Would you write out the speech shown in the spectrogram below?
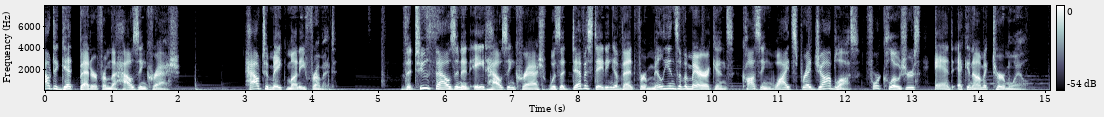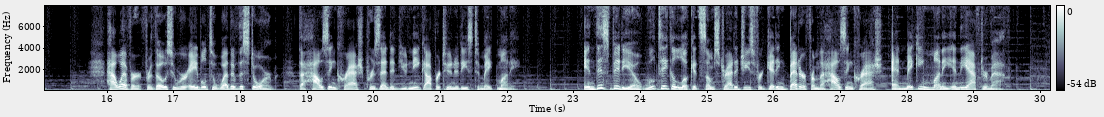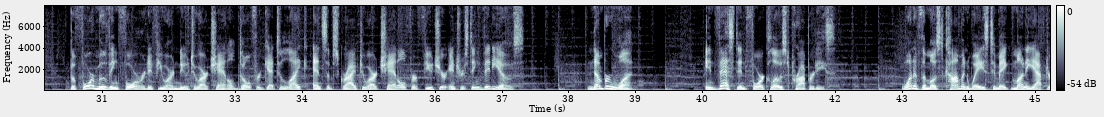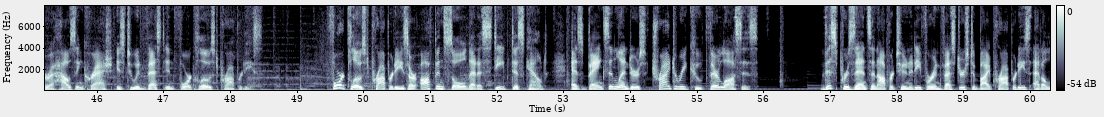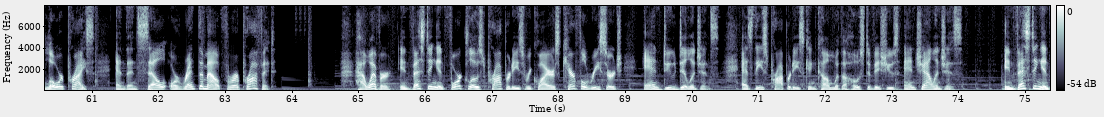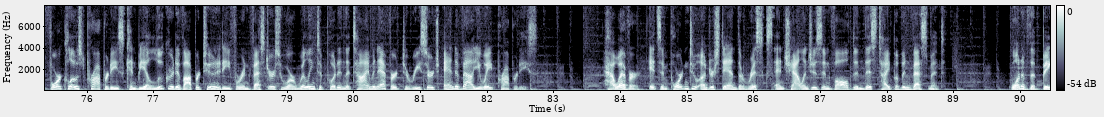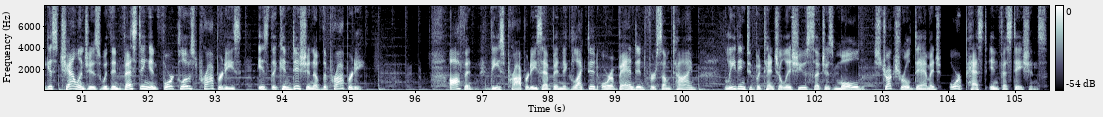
How to get better from the housing crash. How to make money from it. The 2008 housing crash was a devastating event for millions of Americans, causing widespread job loss, foreclosures, and economic turmoil. However, for those who were able to weather the storm, the housing crash presented unique opportunities to make money. In this video, we'll take a look at some strategies for getting better from the housing crash and making money in the aftermath. Before moving forward, if you are new to our channel, don't forget to like and subscribe to our channel for future interesting videos. Number 1. Invest in foreclosed properties. One of the most common ways to make money after a housing crash is to invest in foreclosed properties. Foreclosed properties are often sold at a steep discount as banks and lenders try to recoup their losses. This presents an opportunity for investors to buy properties at a lower price and then sell or rent them out for a profit. However, investing in foreclosed properties requires careful research and due diligence, as these properties can come with a host of issues and challenges. Investing in foreclosed properties can be a lucrative opportunity for investors who are willing to put in the time and effort to research and evaluate properties. However, it's important to understand the risks and challenges involved in this type of investment. One of the biggest challenges with investing in foreclosed properties is the condition of the property. Often, these properties have been neglected or abandoned for some time, leading to potential issues such as mold, structural damage, or pest infestations.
